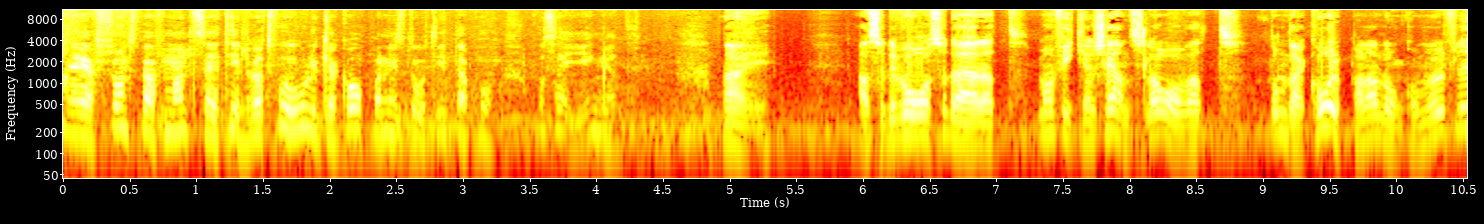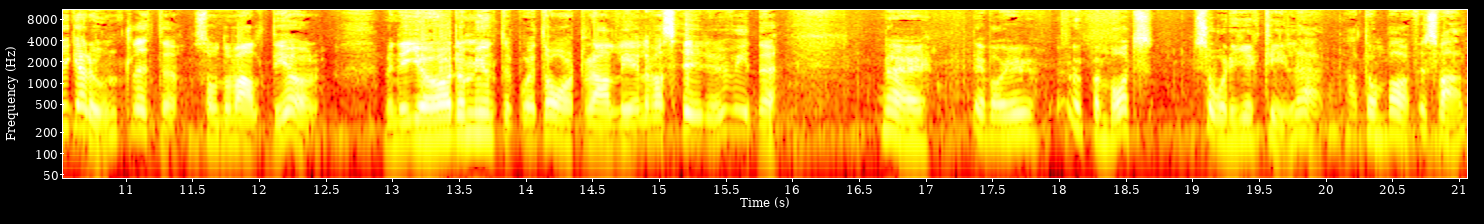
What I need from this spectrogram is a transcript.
Nej, jag förstår inte varför man inte säger till. Det var två olika korpar ni stod och tittade på och säger inget. Nej, alltså det var så där att man fick en känsla av att de där korparna de kommer väl flyga runt lite som de alltid gör. Men det gör de ju inte på ett artrally, eller vad säger du Vidde? Nej, det var ju uppenbart så det gick till här. Att de bara försvann.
